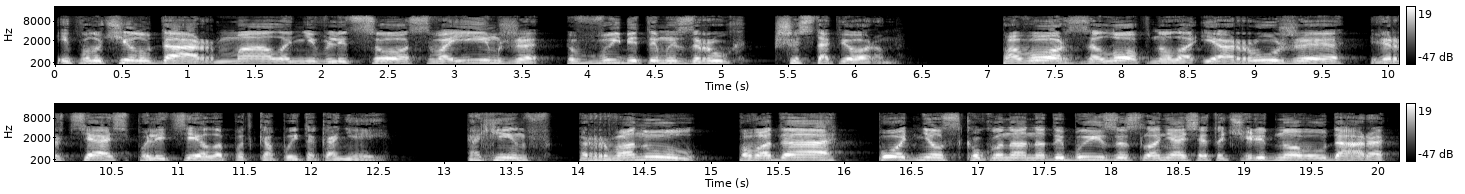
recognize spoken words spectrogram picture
и получил удар мало не в лицо своим же, выбитым из рук шестопером. Поворза лопнула, и оружие, вертясь, полетело под копыта коней. Акинф рванул, повода поднял скакуна на дыбы, заслонясь от очередного удара,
